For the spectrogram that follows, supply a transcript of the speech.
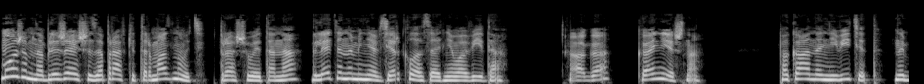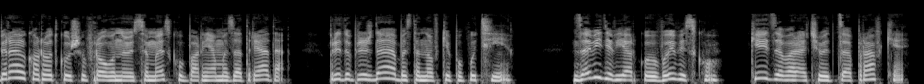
«Можем на ближайшей заправке тормознуть?» — спрашивает она, глядя на меня в зеркало заднего вида. «Ага, конечно». Пока она не видит, набираю короткую шифрованную смс парням из отряда, предупреждая об остановке по пути. Завидев яркую вывеску, Кейт заворачивает заправки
